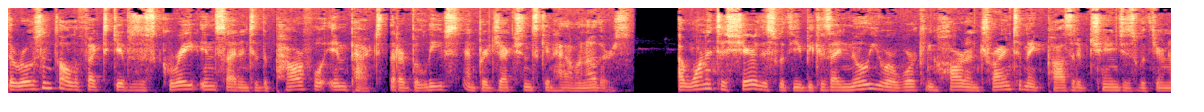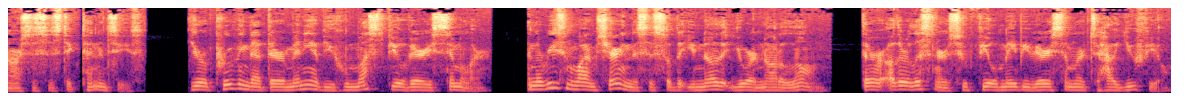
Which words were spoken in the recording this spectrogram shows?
The Rosenthal effect gives us great insight into the powerful impact that our beliefs and projections can have on others. I wanted to share this with you because I know you are working hard on trying to make positive changes with your narcissistic tendencies. You're proving that there are many of you who must feel very similar. And the reason why I'm sharing this is so that you know that you are not alone. There are other listeners who feel maybe very similar to how you feel.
